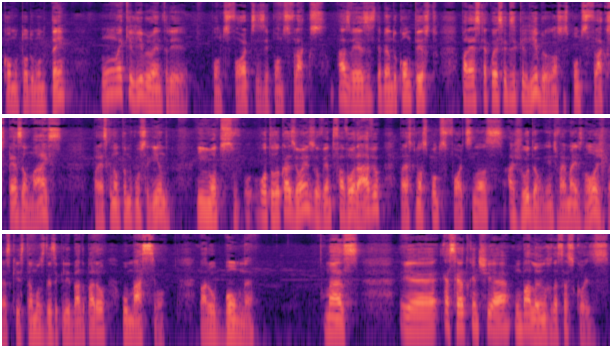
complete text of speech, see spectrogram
como todo mundo tem, um equilíbrio entre pontos fortes e pontos fracos. Às vezes, dependendo do contexto, parece que a coisa se desequilibra, os nossos pontos fracos pesam mais, parece que não estamos conseguindo. Em outros, outras ocasiões, o vento favorável, parece que nossos pontos fortes nos ajudam e a gente vai mais longe, parece que estamos desequilibrados para o, o máximo, para o bom, né? Mas é, é certo que a gente é um balanço dessas coisas.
